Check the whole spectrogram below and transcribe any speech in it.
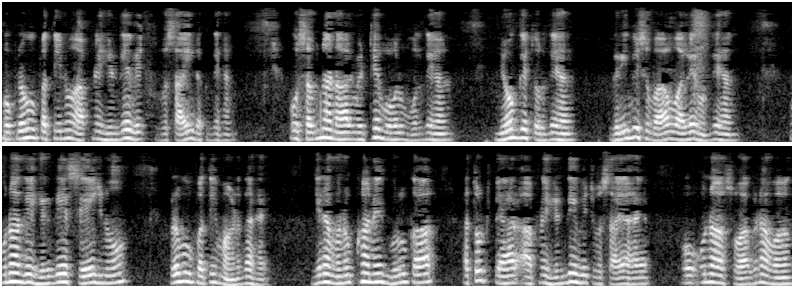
ਉਹ ਪ੍ਰਭੂ ਪਤੀ ਨੂੰ ਆਪਣੇ ਹਿਰਦੇ ਵਿੱਚ ਵਸਾਈ ਰੱਖਦੇ ਹਨ। ਉਹ ਸਭਨਾ ਨਾਲ ਮਿੱਠੇ ਬੋਲ ਬੋਲਦੇ ਹਨ ਨਿਯੋਗੇ ਤੁਰਦੇ ਹਨ, ਗਰੀਬੀ ਸੁਭਾਅ ਵਾਲੇ ਹੁੰਦੇ ਹਨ। ਉਹਨਾਂ ਦੇ ਹਿਰਦੇ ਸੇਜ ਨੂੰ ਪ੍ਰਭੂ ਪਤੀ ਮੰਨਦਾ ਹੈ, ਜਿਨ੍ਹਾਂ ਮਨੁੱਖਾਂ ਨੇ ਗੁਰੂ ਦਾ ਅਤੁੱਟ ਪਿਆਰ ਆਪਣੇ ਹਿਰਦੇ ਵਿੱਚ ਵਸਾਇਆ ਹੈ। ਉਹ ਉਹਨਾਂ ਸੁਹਾਗਣਾ ਵਾਂਗ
